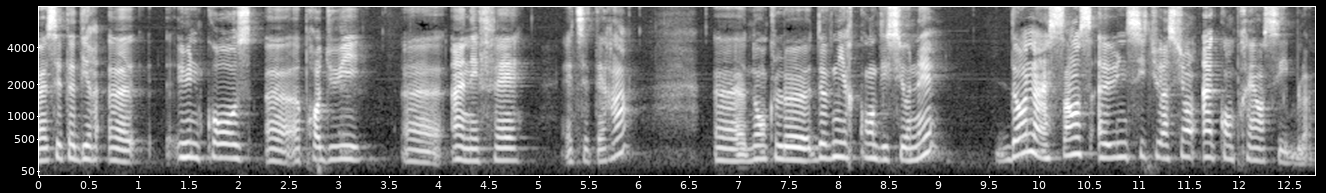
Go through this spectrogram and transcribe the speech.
euh, c'est-à-dire une cause produit un effet, etc. donc le devenir conditionné donne un sens à une situation incompréhensible,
